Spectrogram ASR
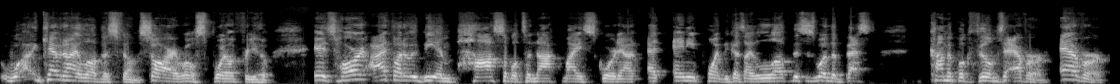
Kevin and I love this film. Sorry, we'll spoil it for you. It's hard. I thought it would be impossible to knock my score down at any point because I love this is one of the best comic book films ever, ever.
